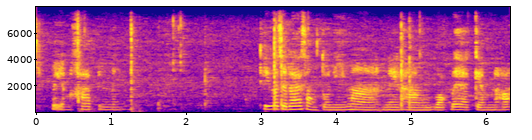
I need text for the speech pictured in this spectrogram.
จะเปลี่ยนค่าเป็นหนึ่งที่ก็จะได้สองตัวนี้มาในทางบล็อกไดอะแกรมนะคะ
